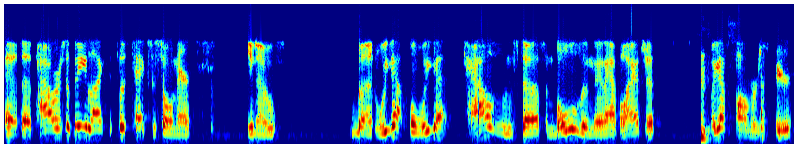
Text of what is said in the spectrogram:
uh, the powers that be like to put Texas on there, you know. But we got well, we got cows and stuff and bulls in, in Appalachia. we got farmers up here.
